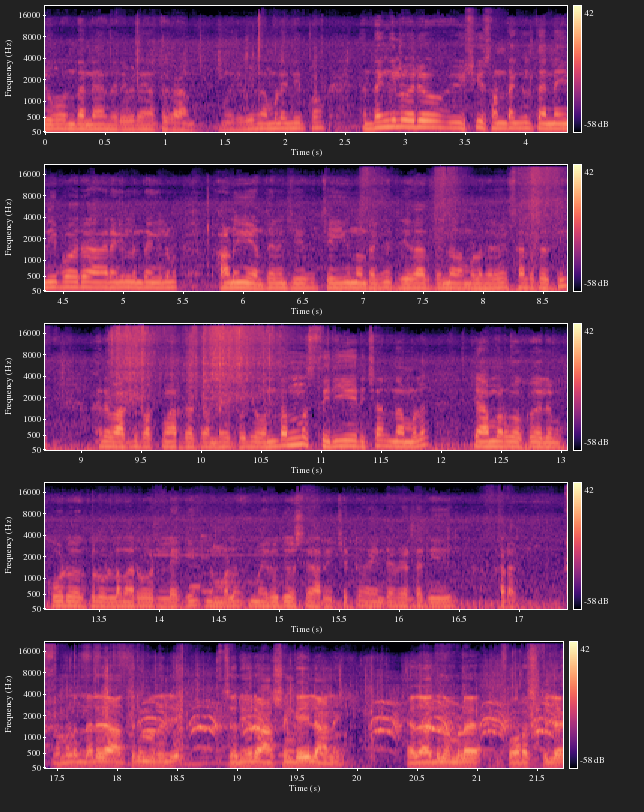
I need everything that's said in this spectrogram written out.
രൂപം തന്നെ നിലവിലതിനകത്ത് കാണും. നിലവിൽ നമ്മളിനിയിപ്പോൾ എന്തെങ്കിലും ഒരു ഇഷ്യൂസ് ഉണ്ടെങ്കിൽ തന്നെ ഇനിയിപ്പോൾ ഒരു ആരെങ്കിലും എന്തെങ്കിലും കാണുകയോ എന്തെങ്കിലും ചെയ്ത് ചെയ്യുന്നുണ്ടെങ്കിൽ ചെയ്താൽ തന്നെ നമ്മൾ നിലവിൽ സ്ഥലത്തെത്തി അതിന്റെ ബാക്കി പക്മാർക്കൊക്കെ ഉണ്ടെങ്കിൽ പോലും ഉണ്ടെന്ന് സ്ഥിരീകരിച്ചാൽ നമ്മൾ ക്യാമറ വെക്കലും കോഡ് വെക്കലും ഉള്ള നടപടിയിലേക്ക് നമ്മൾ മേലുദ്യോഗസ്ഥരെ അറിയിച്ചിട്ട് അതിന്റെ വേണ്ട രീതിയിൽ കടക്കും. നമ്മൾ ഇന്നലെ രാത്രി മുതൽ ചെറിയൊരു ആശങ്കയിലാണ്. ഏതായാലും നമ്മളെ ഫോറസ്റ്റിലെ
